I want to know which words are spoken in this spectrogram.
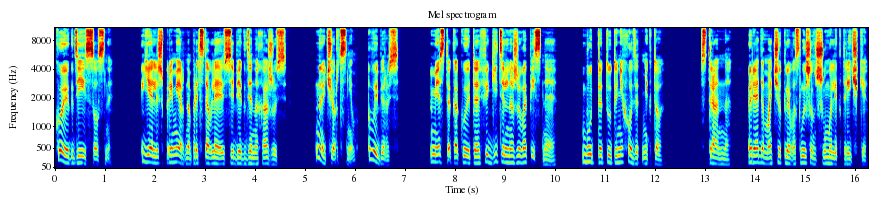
кое-где и сосны. Я лишь примерно представляю себе, где нахожусь. Ну и черт с ним, выберусь. Место какое-то офигительно живописное. Будто тут и не ходит никто. Странно. Рядом отчетливо слышен шум электрички.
